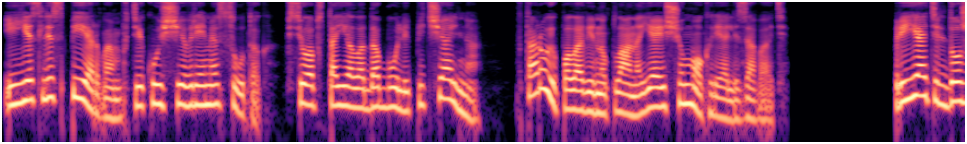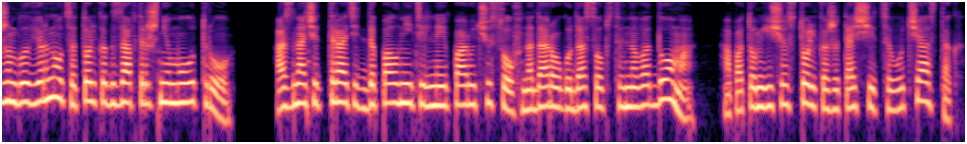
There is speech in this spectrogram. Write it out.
И если с первым в текущее время суток все обстояло до боли печально, вторую половину плана я еще мог реализовать. Приятель должен был вернуться только к завтрашнему утру, а значит, тратить дополнительные пару часов на дорогу до собственного дома, а потом еще столько же тащиться в участок,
